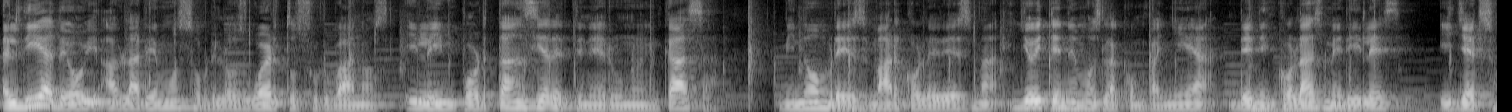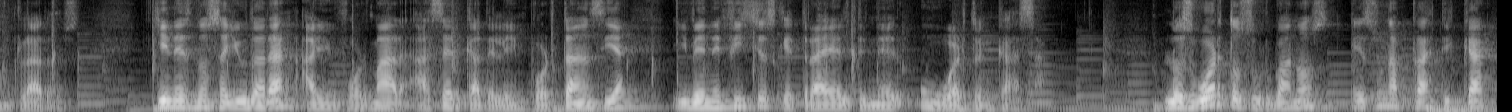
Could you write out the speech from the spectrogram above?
El día de hoy hablaremos sobre los huertos urbanos y la importancia de tener uno en casa. Mi nombre es Marco Ledesma y hoy tenemos la compañía de Nicolás Meriles y Gerson Claros, quienes nos ayudarán a informar acerca de la importancia y beneficios que trae el tener un huerto en casa. Los huertos urbanos es una práctica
